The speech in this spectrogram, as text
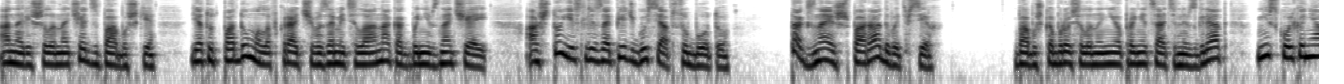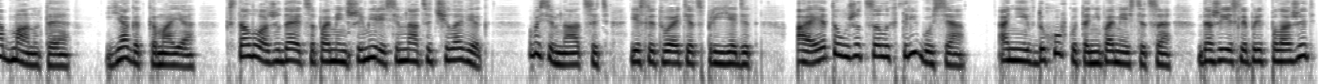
Она решила начать с бабушки. «Я тут подумала», — вкратчиво заметила она, как бы невзначай. «А что, если запечь гуся в субботу? Так, знаешь, порадовать всех». Бабушка бросила на нее проницательный взгляд, нисколько не обманутая — «Ягодка моя, к столу ожидается по меньшей мере 17 человек. 18, если твой отец приедет. А это уже целых три гуся. Они и в духовку-то не поместятся, даже если предположить,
